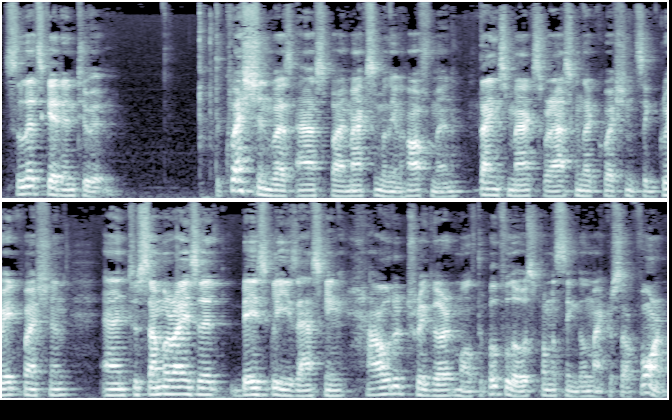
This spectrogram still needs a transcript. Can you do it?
So let's get into it. Question was asked by Maximilian Hofmann. Thanks, Max, for asking that question. It's a great question. And to summarize it, basically he's asking how to trigger multiple flows from a single Microsoft form.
